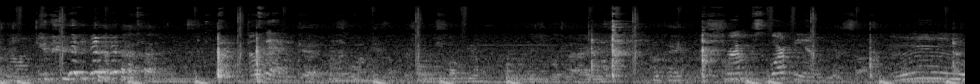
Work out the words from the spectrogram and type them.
Scorpion. This goes like Irish. Okay. Shrimp scorpion. Yes, sir. Mmm.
